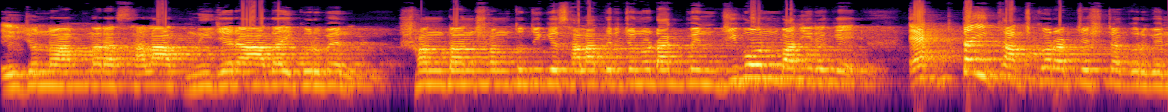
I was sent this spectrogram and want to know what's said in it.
এই জন্য আপনারা সালাত নিজেরা আদায় করবেন। সন্তান সন্ততিকে সালাতের জন্য ডাকবেন, জীবন বাজি রেখে একটাই কাজ করার চেষ্টা করবেন,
